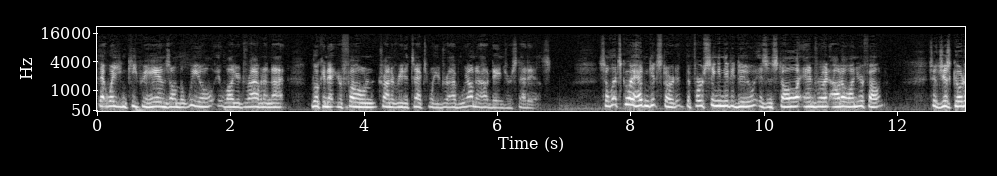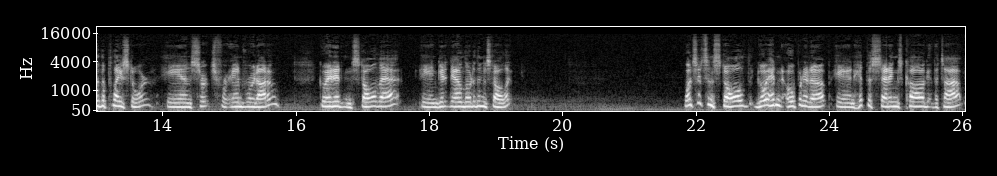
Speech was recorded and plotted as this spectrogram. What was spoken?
That way you can keep your hands on the wheel while you're driving and not looking at your phone trying to read a text while you're driving. We all know how dangerous that is. So let's go ahead and get started. The first thing you need to do is install Android Auto on your phone. So just go to the Play Store and search for Android Auto. Go ahead and install that and get it downloaded and install it. Once it's installed, go ahead and open it up and hit the settings cog at the top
